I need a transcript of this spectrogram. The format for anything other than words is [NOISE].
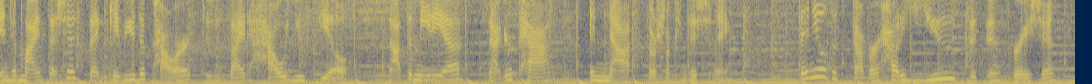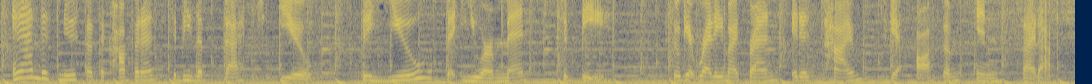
into mindset shifts that give you the power to decide how you feel, not the media, not your past, and not social conditioning. Then you'll discover how to use this inspiration and this new sense of confidence to be the best you, the you that you are meant to be. So get ready, my friend. It is time to get awesome inside out.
